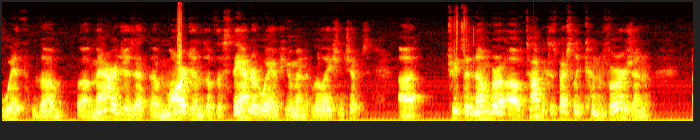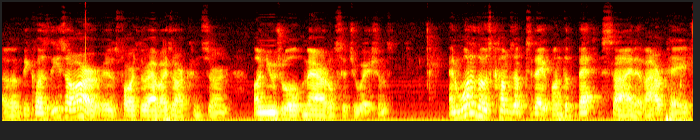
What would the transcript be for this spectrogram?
with the uh, marriages at the margins of the standard way of human relationships, uh, treats a number of topics, especially conversion, uh, because these are, as far as the rabbis are concerned, unusual marital situations. And one of those comes up today on the bet side of our page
